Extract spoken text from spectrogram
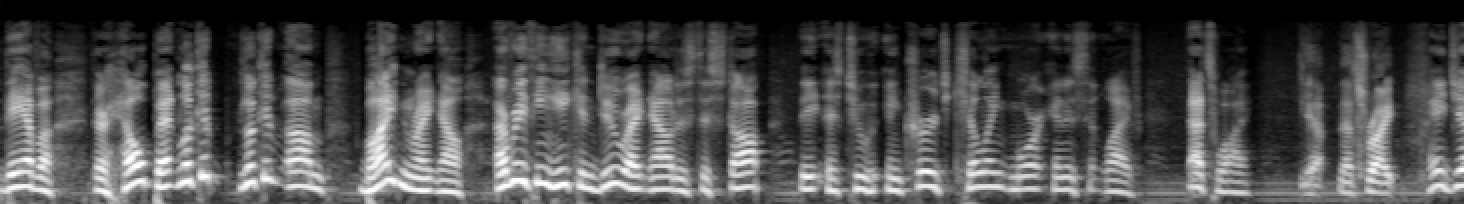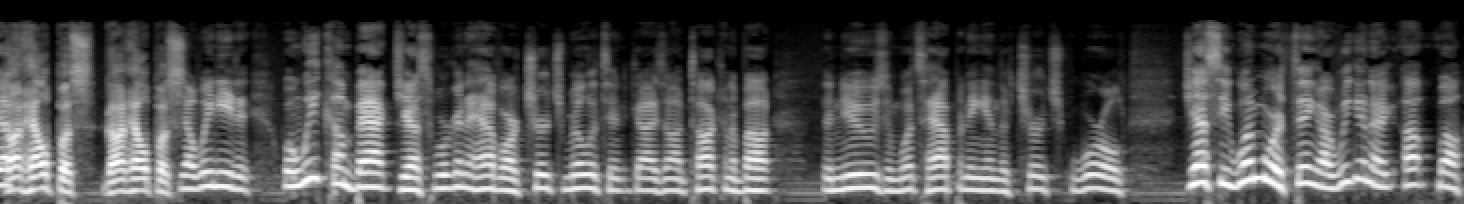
they have a they're hell bent. Look at look at um, Biden right now. Everything he can do right now is to stop the, is to encourage killing more innocent life. That's why. Yeah, that's right. Hey, Jeff. God help us. God help us. Yeah, we need it. When we come back, Jess, we're going to have our church militant guys on talking about the news and what's happening in the church world. Jesse, one more thing. Are we going to? Uh, well,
